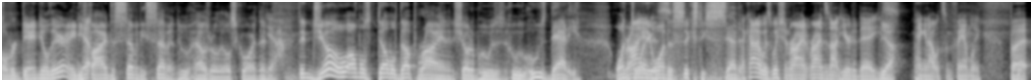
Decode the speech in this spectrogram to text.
over Daniel there, 85 to 77. Ooh, that was really low score. And then, Yeah. then Joe almost doubled up Ryan and showed him who was who who's daddy. 121 Ryan to 67. I kind of was wishing Ryan. Ryan's not here today. He's Yeah. hanging out with some family, but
